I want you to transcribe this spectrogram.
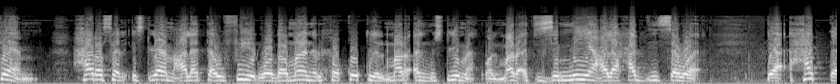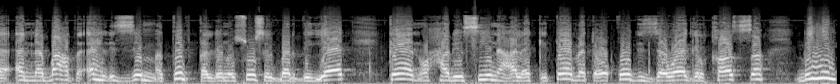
تام. حرص الإسلام على توفير وضمان الحقوق للمرأة المسلمة والمرأة الذمية على حد سواء. حتى أن بعض أهل الذمة طبقا لنصوص البرديات كانوا حريصين على كتابة عقود الزواج الخاصة بهم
